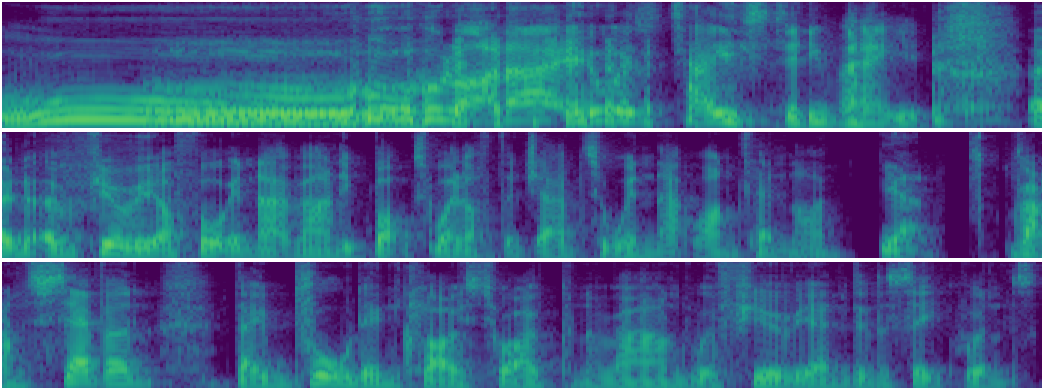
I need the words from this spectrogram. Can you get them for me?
ooh, like that. It was tasty, mate. And, and Fury, I thought in that round, he boxed well off the jab to win that one 10-9. Yeah. Round seven, they brawled in close to open the round with Fury ending the sequence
